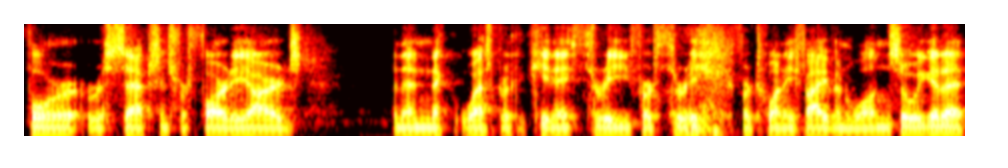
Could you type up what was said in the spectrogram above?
four receptions for 40 yards. And then Nick Westbrook-Ikhine, three for three for 25 and one. So we get a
